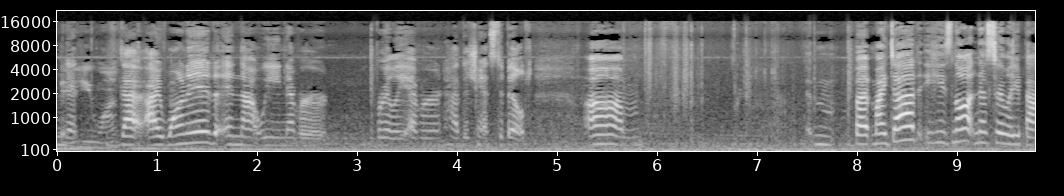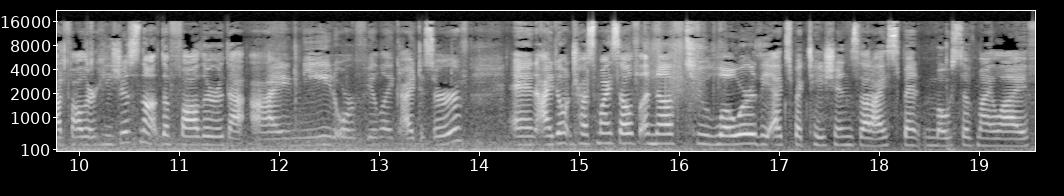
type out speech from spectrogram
That that I wanted and that we never really ever had the chance to build. Um, but my dad, he's not necessarily a bad father. He's just not the father that I need or feel like I deserve. And I don't trust myself enough to lower the expectations that I spent most of my life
